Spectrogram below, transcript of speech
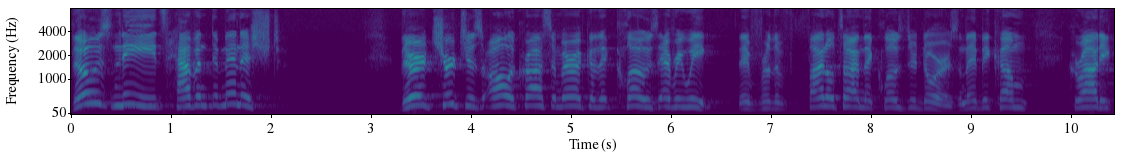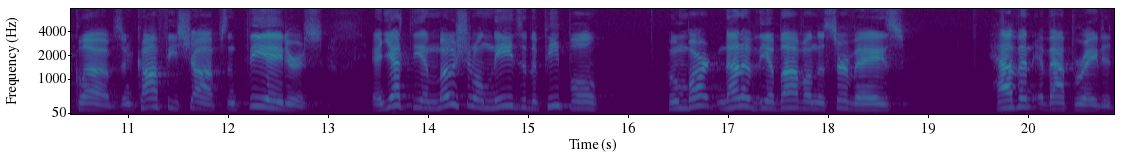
those needs haven't diminished. There are churches all across America that close every week. They, for the final time, they close their doors and they become karate clubs and coffee shops and theaters. And yet, the emotional needs of the people who mark none of the above on the surveys haven't evaporated.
